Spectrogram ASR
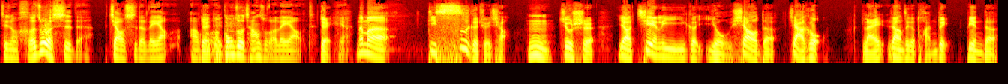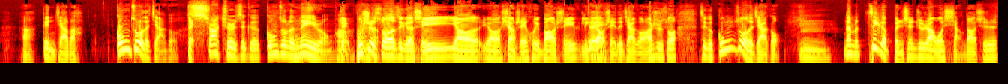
这种合作式的教室的 layout 啊，对对对。工作场所的 layout。对那么第四个诀窍嗯，就是要建立一个有效的架构，来让这个团队变得啊更加的工作的架构，对，structure 这个工作的内容哈，对，不是说这个谁要要向谁汇报，谁领导谁的架构，而是说这个工作的架构。嗯那么这个本身就让我想到，其实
